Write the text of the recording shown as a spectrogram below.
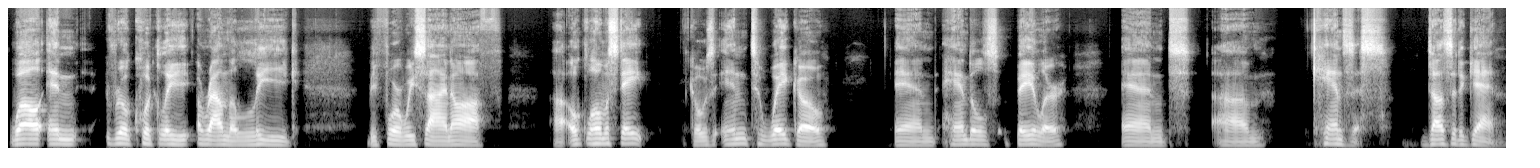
Well, and real quickly around the league before we sign off, uh, Oklahoma State goes into Waco and handles Baylor, and um, Kansas does it again,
